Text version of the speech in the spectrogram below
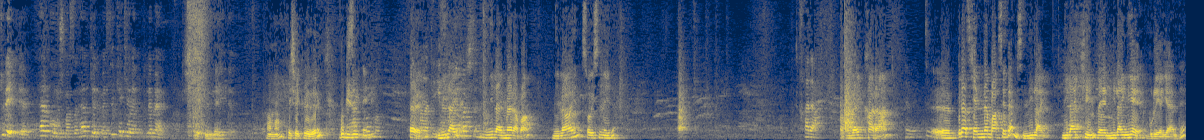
sürekli her konuşması, her kelimesi kekeleme şeklindeydi. Tamam. Teşekkür ederim. Bu bizim en... Evet. Nilay, Nilay merhaba. Nilay soy isim neydi? Kara. Nilay Kara. Evet. Ee, biraz kendinden bahseder misin Nilay? Nilay kim ve Nilay niye buraya geldi?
